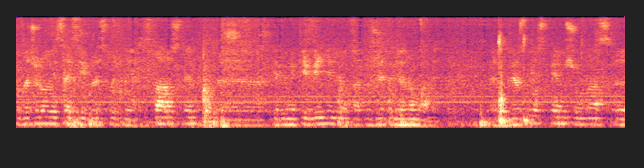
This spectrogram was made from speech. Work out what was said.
позачерговій сесії присутні старости, е, керівники відділів, також жителі громади. Е, В зв'язку з тим, що у нас е,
